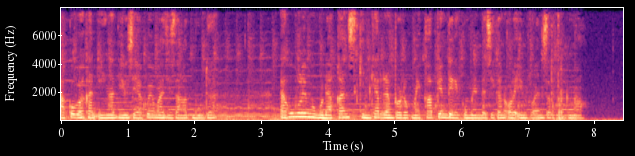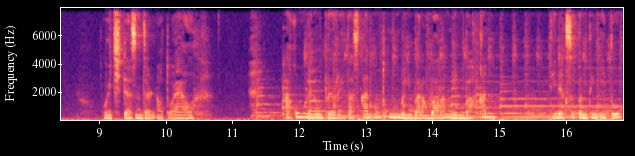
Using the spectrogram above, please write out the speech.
Aku bahkan ingat di usia aku yang masih sangat muda, aku mulai menggunakan skincare dan produk makeup yang direkomendasikan oleh influencer terkenal. Which doesn't turn out well. Aku mulai memprioritaskan untuk membeli barang-barang yang bahkan tidak sepenting itu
